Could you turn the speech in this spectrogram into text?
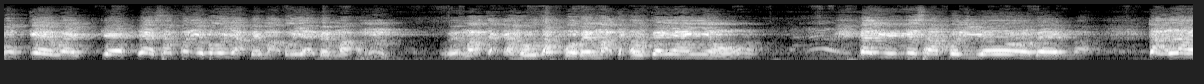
bukan WK. Ya, siapa dia beroyak bemak, beroyak bemak. Hmm. Bemak tak tahu tak apa, bemak tahu kan nyanyo. Kalau itu siapa dia bemak. Taklah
